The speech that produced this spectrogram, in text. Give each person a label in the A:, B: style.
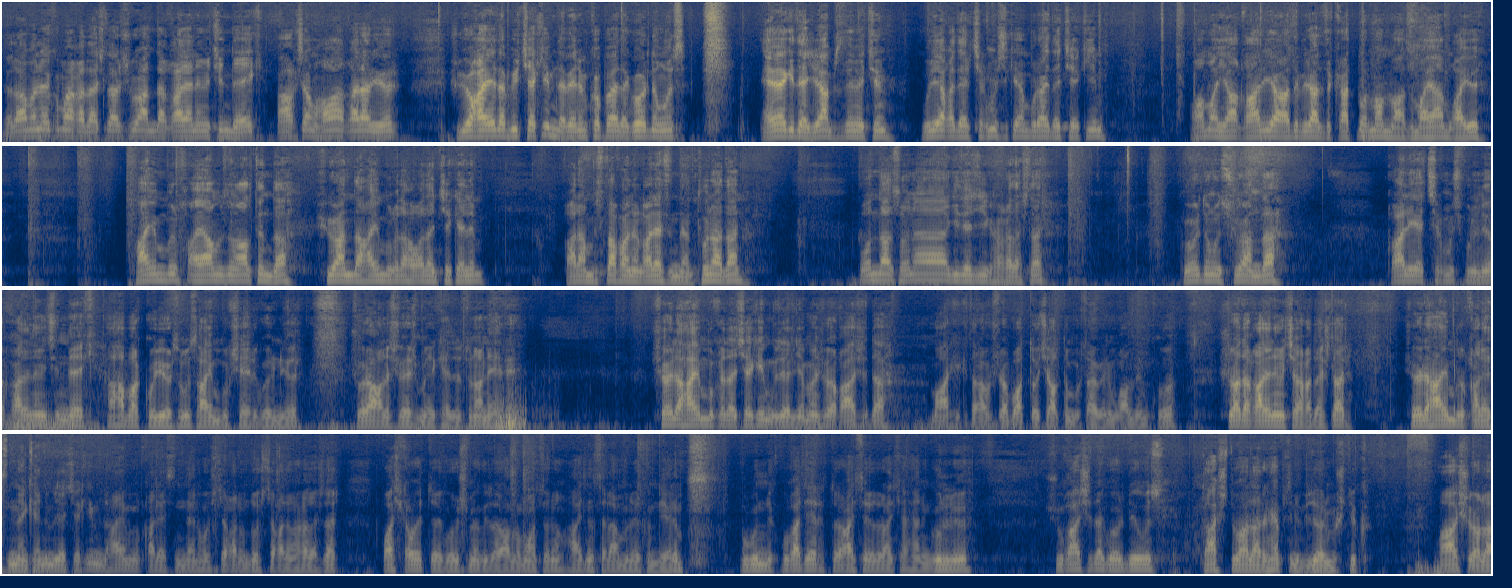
A: Selamünaleyküm arkadaşlar. Şu anda kalenin içindeyiz. Akşam hava kararıyor. Şu yukarıya da bir çekeyim de benim köpeği de gördünüz. Eve gideceğim sizin için. Buraya kadar çıkmışken burayı da çekeyim. Ama ya kar yağdı. Biraz dikkatli olmam lazım. Ayağım kayıyor. Hayımburg ayağımızın altında. Şu anda Hayımburg'u da havadan çekelim. Kara Mustafa'nın kalesinden Tuna'dan. Ondan sonra gideceğiz arkadaşlar. Gördüğünüz şu anda Kaleye çıkmış bulunuyor. Kalenin içinde aha bak görüyorsunuz Hayımburg şehri görünüyor. Şöyle alışveriş merkezi Tuna Nehri. Şöyle Hayımburg'u da çekeyim güzelce hemen. Şöyle karşıda Markik tarafı. Şurada Battoç Altınburg tabii benim kaldığım kuğu. Şurada kalenin içi arkadaşlar. Şöyle Hayımburg Kalesi'nden kendimi de çekeyim de Hayımburg Kalesi'nden hoşça kalın, dostça kalın arkadaşlar. Başka videoda görüşmek üzere. Allah'a emanet. Haydi selamünaleyküm diyelim. Bugünlük bu kadar. Kayseri Duran Kahyan'ın günlüğü. Şu karşıda gördüğünüz taş duvarların hepsini biz örmüştük. Aa şuralar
